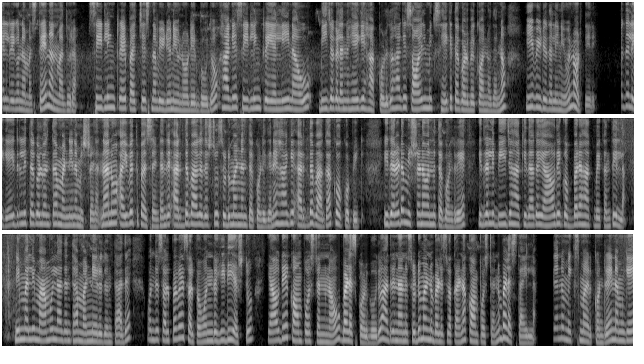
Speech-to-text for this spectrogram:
ಎಲ್ರಿಗೂ ನಮಸ್ತೆ, ನಾನು ಮಧುರ. ಸೀಡ್ಲಿಂಗ್ ಟ್ರೇ ಪರ್ಚೇಸ್ನ ವಿಡಿಯೋ ನೀವು ನೋಡಿರ್ಬೋದು. ಹಾಗೆ ಸೀಡ್ಲಿಂಗ್ ಟ್ರೇಯಲ್ಲಿ ನಾವು ಬೀಜಗಳನ್ನು ಹೇಗೆ ಹಾಕ್ಕೊಳ್ಳೋದು, ಹಾಗೆ ಸಾಯಿಲ್ ಮಿಕ್ಸ್ ಹೇಗೆ ತಗೊಳ್ಬೇಕು ಅನ್ನೋದನ್ನು ಈ ವಿಡಿಯೋದಲ್ಲಿ ನೀವು ನೋಡ್ತೀರಿ. ಮೊದಲಿಗೆ ಇದರಲ್ಲಿ ತಗೊಳ್ಳುವಂಥ ಮಣ್ಣಿನ ಮಿಶ್ರಣ. ನಾನು ಐವತ್ತು ಪರ್ಸೆಂಟ್ ಅಂದರೆ ಅರ್ಧ ಭಾಗದಷ್ಟು ಸುಡುಮಣ್ಣನ್ನು ತಗೊಂಡಿದ್ದೇನೆ. ಹಾಗೆ ಅರ್ಧ ಭಾಗ ಕೋಕೋಪೀಟ್ ಇದೆರಡ ಮಿಶ್ರಣವನ್ನು ತಗೊಂಡ್ರೆ ಇದರಲ್ಲಿ ಬೀಜ ಹಾಕಿದಾಗ ಯಾವುದೇ ಗೊಬ್ಬರ ಹಾಕಬೇಕಂತ ಇಲ್ಲ ನಿಮ್ಮಲ್ಲಿ ಮಾಮೂಲಾದಂತಹ ಮಣ್ಣಿರೋದು ಅಂತಾದರೆ ಒಂದು ಸ್ವಲ್ಪವೇ ಸ್ವಲ್ಪ, ಒಂದು ಹಿಡಿಯಷ್ಟು ಯಾವುದೇ ಕಾಂಪೋಸ್ಟನ್ನು ನಾವು ಬಳಸ್ಕೊಳ್ಬೋದು. ಆದರೆ ನಾನು ಸುಡುಮಣ್ಣು ಬಳಸುವ ಕಾರಣ ಕಾಂಪೋಸ್ಟನ್ನು ಬಳಸ್ತಾ ಇಲ್ಲ. ಇದನ್ನು ಮಿಕ್ಸ್ ಮಾಡಿಕೊಂಡ್ರೆ ನಮಗೆ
